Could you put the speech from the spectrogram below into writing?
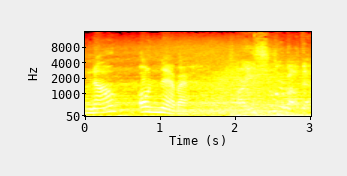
Now or never. Are you sure about that?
